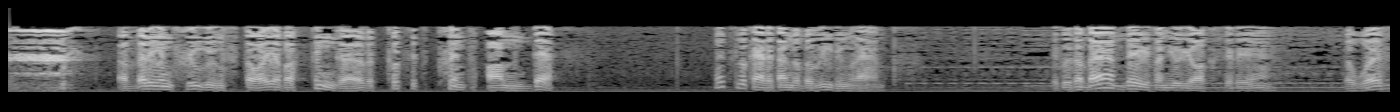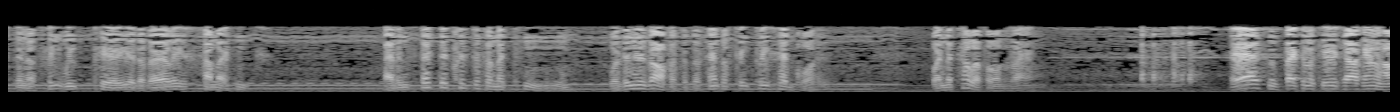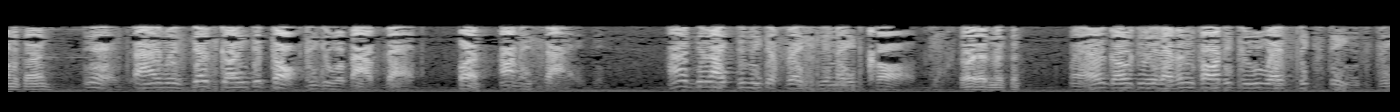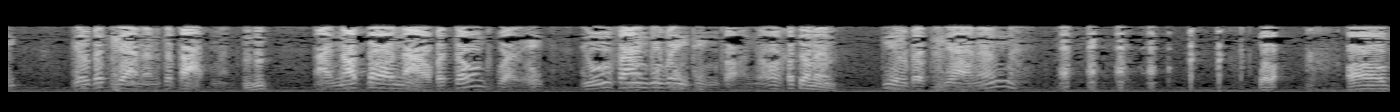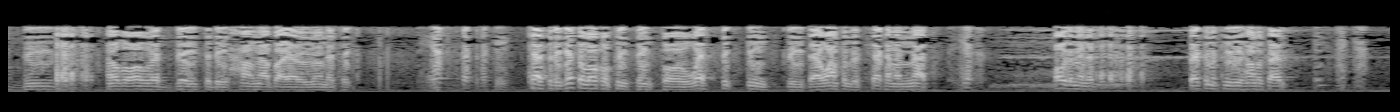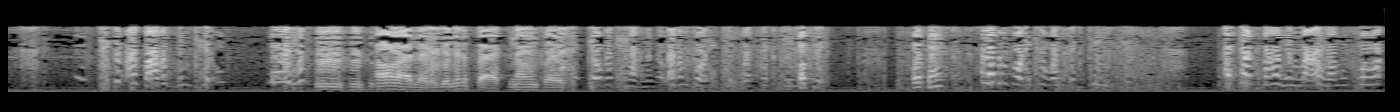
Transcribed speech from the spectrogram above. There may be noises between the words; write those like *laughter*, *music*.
A very intriguing story of a finger that puts its print on death. Let's look at it under the reading lamp. It was a bad day for New York City, the worst in a three week period of early summer heat. And Inspector Christopher McKee was in his office at the Centre Street Police Headquarters when the telephone rang. Yes, Inspector McKee talking, homicide. Yes, I was just going to talk to you about that. What? Homicide. How'd you like to meet a freshly made corpse? Go ahead, mister. Well, go to 1142 West 16th Street, Gilbert Shannon's apartment. Mm-hmm. I'm not there now, but don't worry. You'll find me waiting for you. What's your name? Gilbert Shannon. *laughs* Well, I'll be the days to be hung up by a lunatic. yes, *laughs* McKee. Cassidy, get the local precinct for West 16th Street. I want them to check on the nut. Yes, Hold a minute. Inspector McKee, homicide. Inspector. Inspector, my father's been killed. Murdered. Mm-hmm. All right, lady. Give me the facts. Name, please. Gilbert Shannon, 1142 West 16th What? Street. What's that? 1142 West 16th Street. I just found him lying on the floor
